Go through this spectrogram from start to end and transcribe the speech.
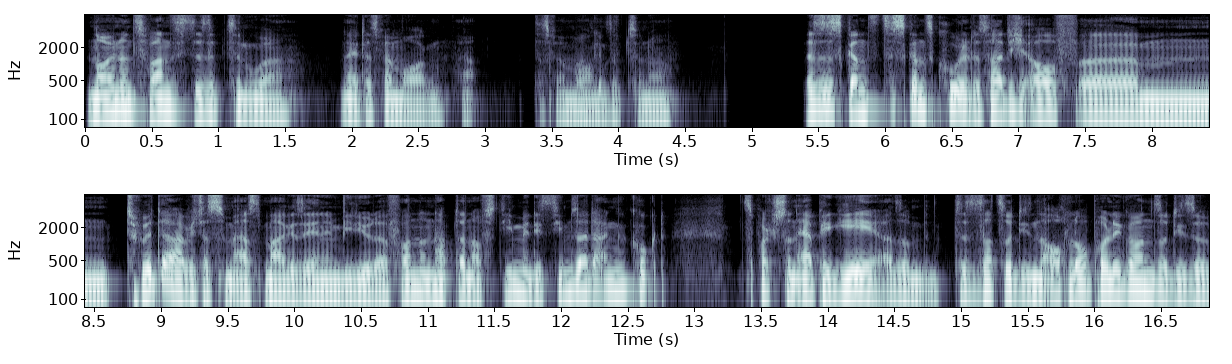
29. 17 Uhr. Nee, das wäre morgen. Ja, das wäre morgen Okay. 17 Uhr. Das ist ganz, das ist ganz cool. Das hatte ich auf ähm, Twitter, habe ich das zum ersten Mal gesehen, ein Video davon und habe dann auf Steam mir die Steam-Seite angeguckt. Das ist praktisch so ein RPG. Also das hat so diesen auch Low Polygon, so diese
